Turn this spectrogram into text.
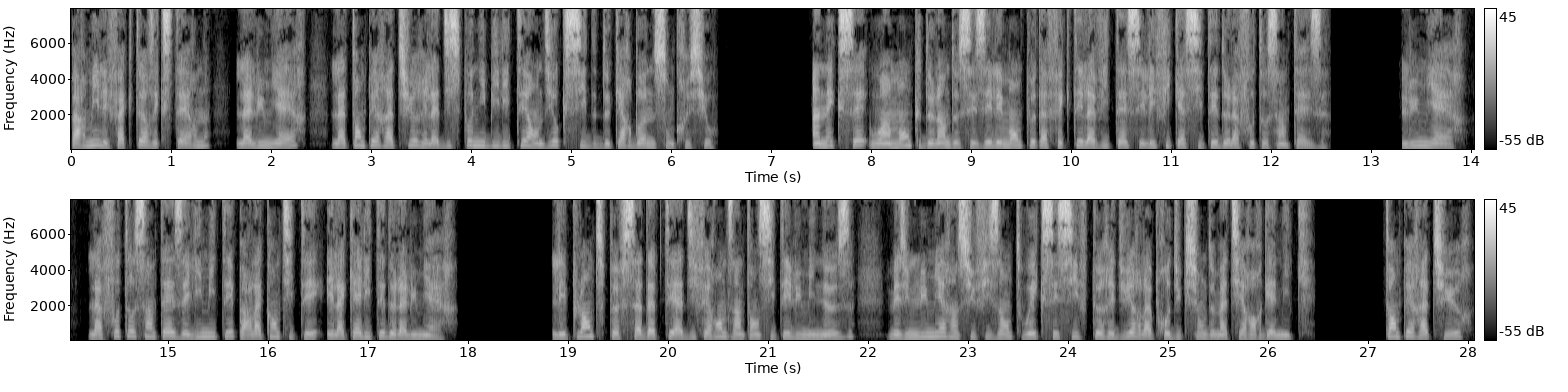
Parmi les facteurs externes, la lumière, la température et la disponibilité en dioxyde de carbone sont cruciaux. Un excès ou un manque de l'un de ces éléments peut affecter la vitesse et l'efficacité de la photosynthèse. Lumière. La photosynthèse est limitée par la quantité et la qualité de la lumière. Les plantes peuvent s'adapter à différentes intensités lumineuses, mais une lumière insuffisante ou excessive peut réduire la production de matière organique. Température.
